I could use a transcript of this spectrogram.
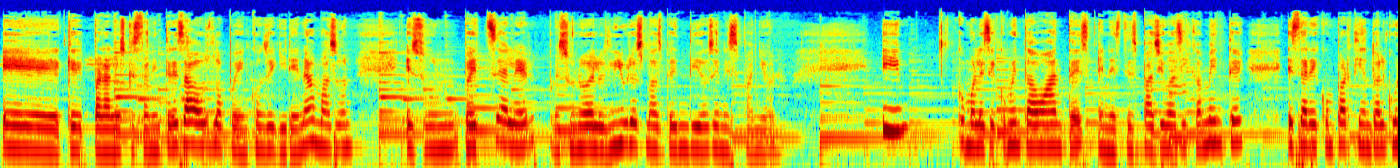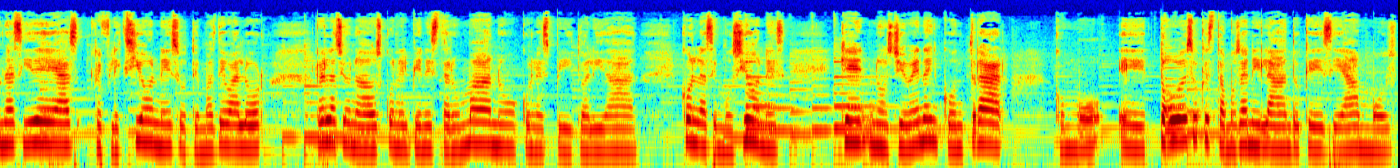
eh, que para los que están interesados lo pueden conseguir en Amazon. Es un bestseller, es uno de los libros más vendidos en español. Y como les he comentado antes, en este espacio básicamente estaré compartiendo algunas ideas, reflexiones o temas de valor relacionados con el bienestar humano, con la espiritualidad, con las emociones que nos lleven a encontrar como eh, todo eso que estamos anhelando, que deseamos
